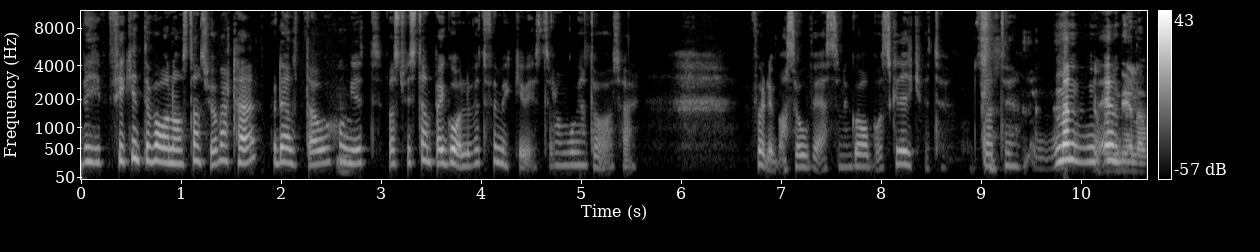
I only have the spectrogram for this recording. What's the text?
vi fick inte vara någonstans. Vi har varit här på Delta och sjungit fast vi stampade i golvet för mycket visst så de vågade inte ha oss här. För det är massa oväsen, gab och skrik vet du. Så att, eh, men, En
